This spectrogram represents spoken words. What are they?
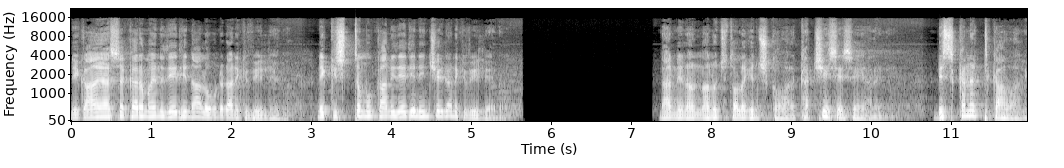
నీకు ఆయాసకరమైనది ఏది నాలో ఉండడానికి వీల్లేదు. నీకు ఇష్టము కానిది ఏది నేను చేయడానికి వీల్లేదు. దాన్ని నన్ను నా నుంచి తొలగించుకోవాలి. కట్ చేసేసేయాలి. డిస్కనెక్ట్ కావాలి.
